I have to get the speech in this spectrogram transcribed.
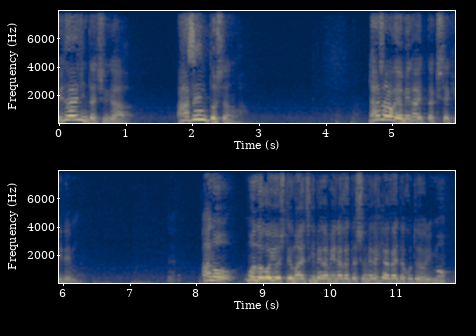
ユダヤ人たちが唖然としたのはラザロがよみがえった奇跡でもあの物乞いをして生まれつき目が見えなかった人の目が開かれたことよりも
